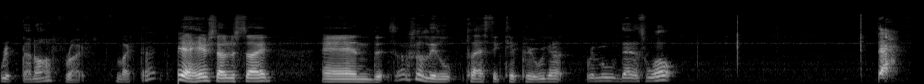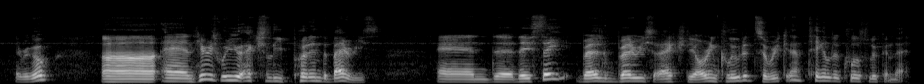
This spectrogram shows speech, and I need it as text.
rip that off right like that. Yeah here's the other side. And there's also a little plastic tip here. We're to remove that as well. There we go. Uh, and here's where you actually put in the batteries. And uh, they say batteries actually are included, so we're to take a little close look at that.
